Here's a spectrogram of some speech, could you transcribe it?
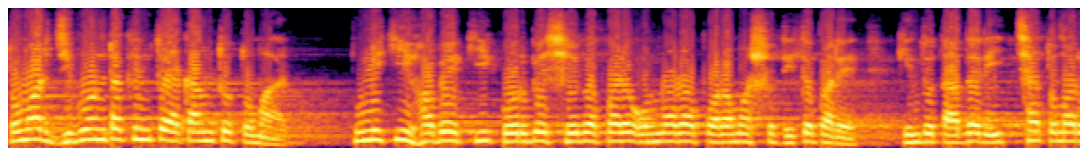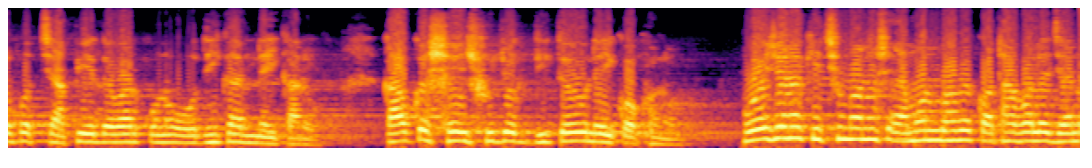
তোমার জীবনটা কিন্তু একান্ত তোমার। তুমি কি হবে, কি করবে সে ব্যাপারে অন্যরা পরামর্শ দিতে পারে, কিন্তু তাদের ইচ্ছা তোমার উপর চাপিয়ে দেওয়ার কোনো অধিকার নেই কারও। কাউকে সেই সুযোগ দিতেও নেই কখনো। প্রয়োজনে কিছু মানুষ এমনভাবে কথা বলে যেন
